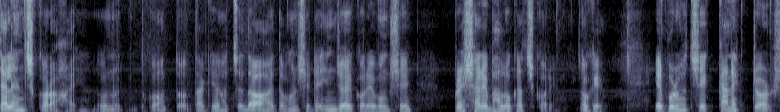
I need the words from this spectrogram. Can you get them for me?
চ্যালেঞ্জ করা হয়। তাকে হচ্ছে দেওয়া হয়, তখন সেটা এনজয় করে এবং সে প্রেশারে ভালো কাজ করে। ওকে এরপর হচ্ছে connectors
